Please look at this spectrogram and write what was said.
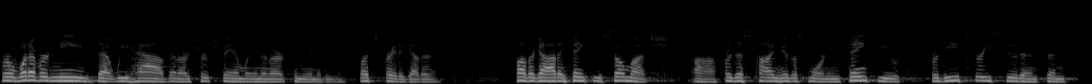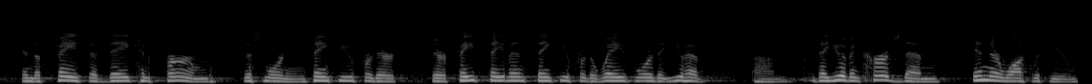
for whatever needs that we have in our church family and in our community. Let's pray together. Father God, I thank you so much uh, for this time here this morning. Thank you for these three students and, and the faith that they confirmed this morning. Thank you for their, their faith statements. Thank you for the ways, Lord, that you have um, that you have encouraged them in their walk with you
